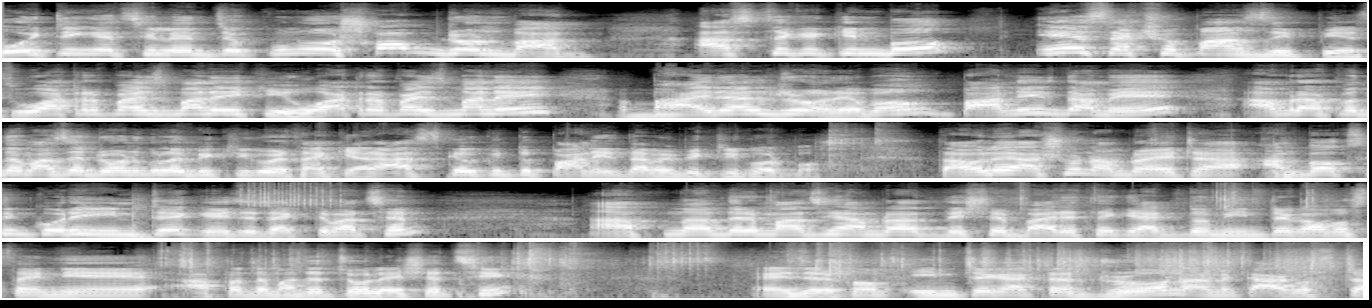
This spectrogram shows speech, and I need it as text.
ওয়েটিংয়ে ছিলেন যে কোনো সব ড্রোন বাদ, আজ থেকে কিনবো। এস একশো পাঁচ জিপিএস ওয়াটার প্রাইস মানেই কি? ওয়াটার প্রাইস মানেই ভাইরাল ড্রোন এবং পানির দামে আমরা আপনাদের মাঝে ড্রোনগুলো বিক্রি করে থাকি। আর আজকেও কিন্তু পানির দামে বিক্রি করব। তাহলে আসুন, আমরা এটা আনবক্সিং করি ইনটেক এই যে দেখতে পাচ্ছেন, আপনাদের মাঝে আমরা দেশের বাইরে থেকে একদম ইনটেক অবস্থায় নিয়ে আপনাদের মাঝে চলে এসেছি। এই যেরকম ইনটেক একটা ড্রোন আমি কাগজটা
